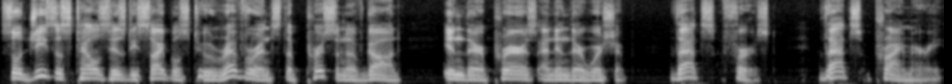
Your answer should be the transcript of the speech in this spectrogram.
So Jesus tells his disciples to reverence the person of God in their prayers and in their worship. That's first. That's primary.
